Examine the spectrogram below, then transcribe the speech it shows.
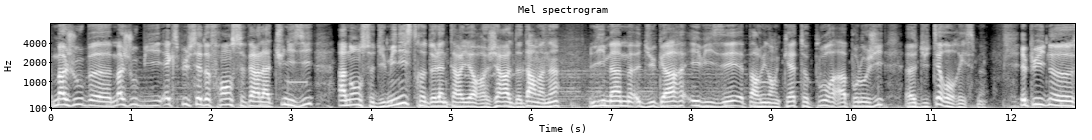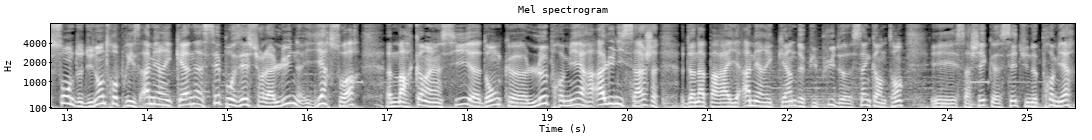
Majoub euh, Majoubi, expulsé de France vers la Tunisie, annonce du ministre de l'Intérieur Gérald Darmanin. L'imam du Gard est visé par une enquête pour apologie euh, du terrorisme. Et puis une sonde d'une entreprise américaine s'est posée sur la Lune hier soir, marquant ainsi euh, donc le premier alunissage d'un appareil américain depuis plus de 50 ans. Et sachez que c'est une première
